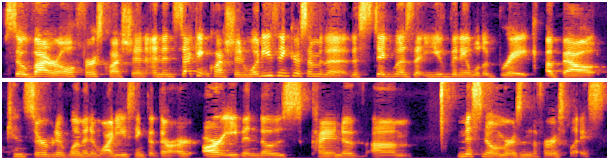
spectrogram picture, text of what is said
so viral? First question. And then second question what do you think are some of the the stigmas that you've been able to break about conservative women and why do you think that there are, are even those kind of um, misnomers in the first place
